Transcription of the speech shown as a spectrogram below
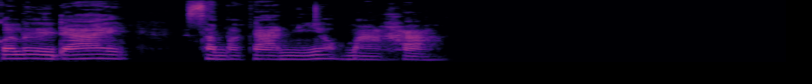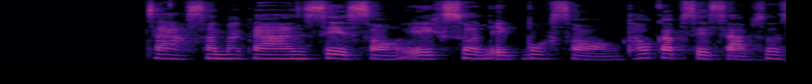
ก็เลยได้สมการนี้ออกมาค่ะ จากสมการเศษ 2x ส่วน x บวก 2 เท่ากับเศษ 3 ส่วน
